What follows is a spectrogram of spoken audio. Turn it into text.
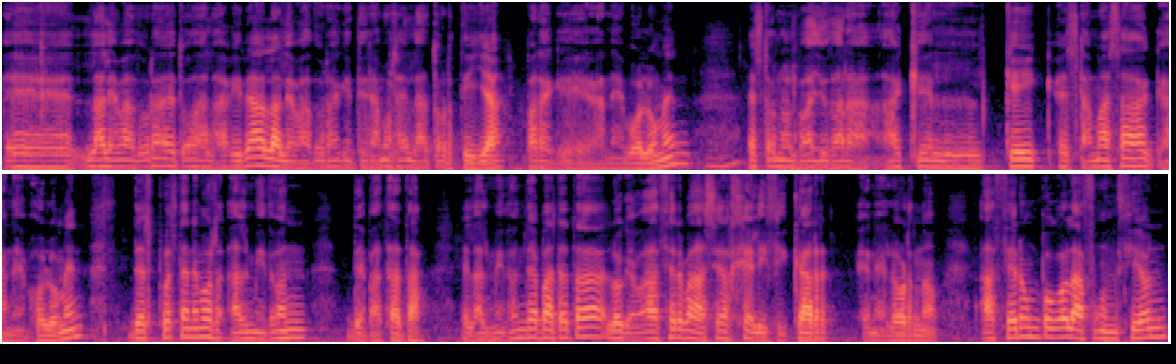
eh, la levadura de toda la vida, la levadura que tiramos en la tortilla para que gane volumen. Esto nos va a ayudar a, que el cake, esta masa, gane volumen. Después tenemos almidón de patata. El almidón de patata lo que va a hacer va a ser gelificar en el horno, hacer un poco la función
